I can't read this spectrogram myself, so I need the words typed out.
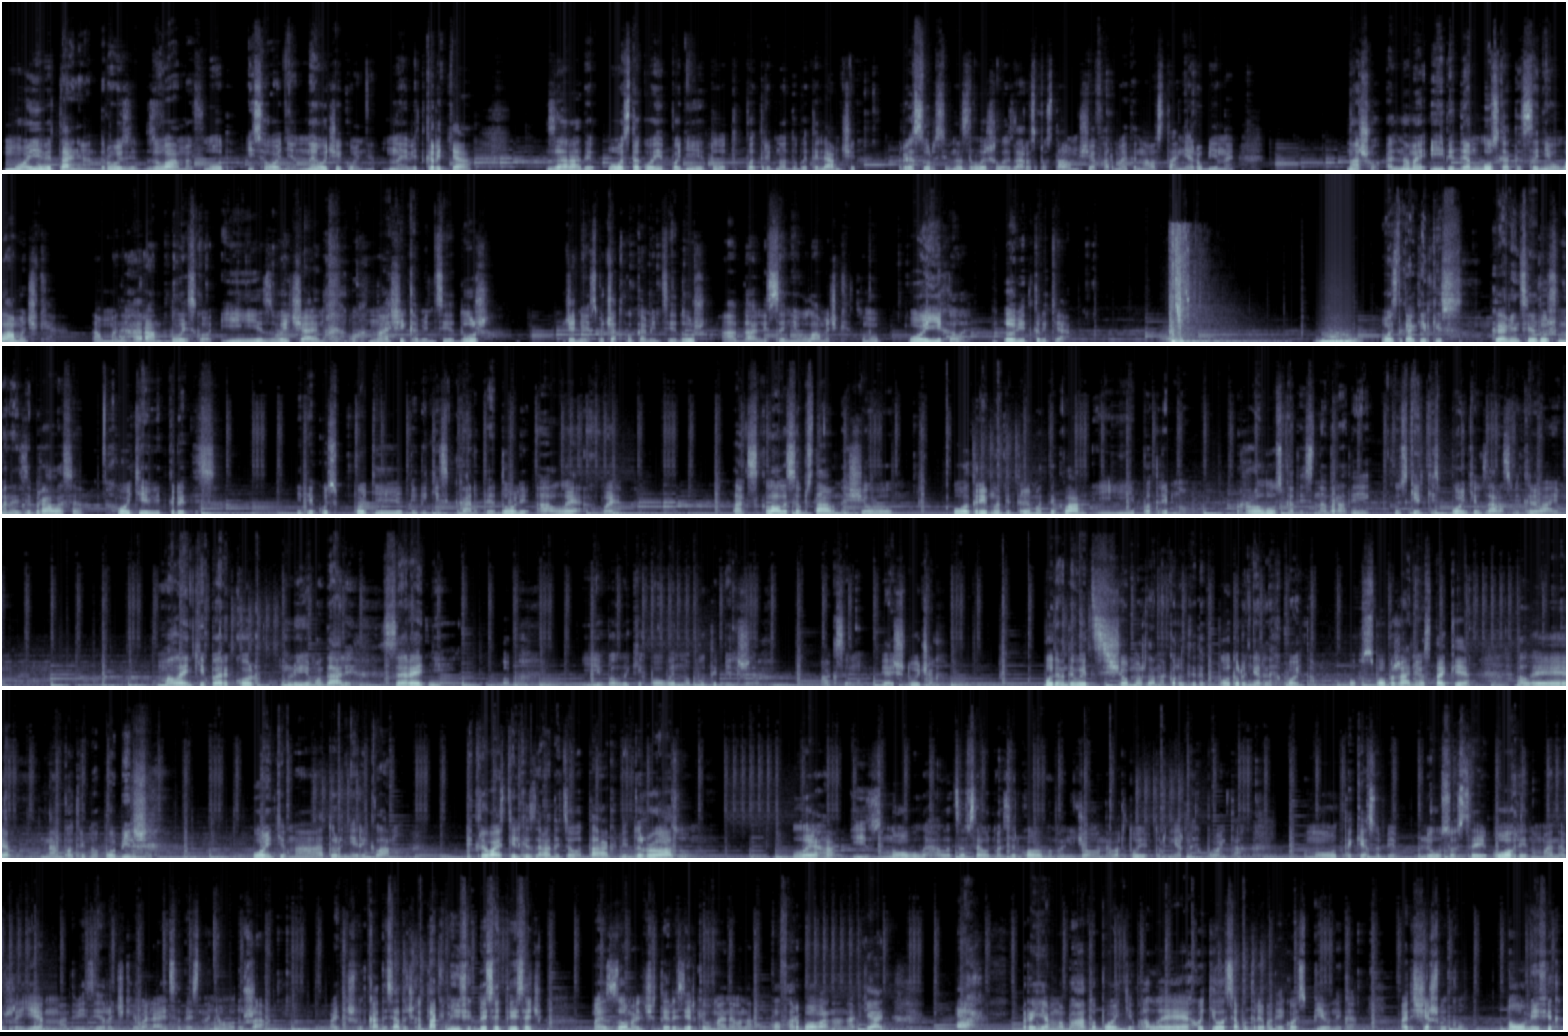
Мої вітання, друзі! З вами Флут, і сьогодні неочікувані не відкриття. Заради ось такої події тут потрібно добити лямчик. Ресурсів не залишилось, зараз поставимо ще фармити на останні рубіни нашого альнаме і підемо лускати сині уламочки. Там в мене гарант близько. І, звичайно, наші камінці душ. Чи ні, спочатку камінці душ, а далі сині уламочки. Тому поїхали до відкриття. Ось така кількість камінців душ у мене зібралася. Хотів відкритись під якусь подію, під якісь карти долі, але, але так склалися обставини, що потрібно підтримати клан і потрібно пролускатись, набрати якусь кількість понтів. Зараз відкриваємо. Маленькі перекормлюємо далі. Середні оп, і великих повинно бути більше. Максимум 5 штучок. Будемо дивитися, що можна накрутити по турнірних поінтам. З побажання ось таке, але нам потрібно побільше поінтів на турнірі клану. Відкривай тільки заради цього. Так, відразу Лега і знову Лега, але це все однозіркове, воно нічого не вартує в турнірних поінтах. Тому таке собі. Плюс ось цей Огрін у мене вже є на дві зірочки, валяється десь на нього душа. Давайте швидка десяточка. Так, міфік 10 тисяч. Ми зомель 4 зірки, в мене вона пофарбована на 5. О, приємно, багато поінтів, але хотілося б отримати якогось півника. Давайте ще швидко. Знову міфік.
